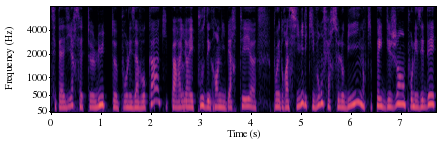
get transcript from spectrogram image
c'est-à-dire cette lutte pour les avocats qui, par ailleurs, épousent des grandes libertés pour les droits civils et qui vont faire ce lobbying, donc qui payent des gens pour les aider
